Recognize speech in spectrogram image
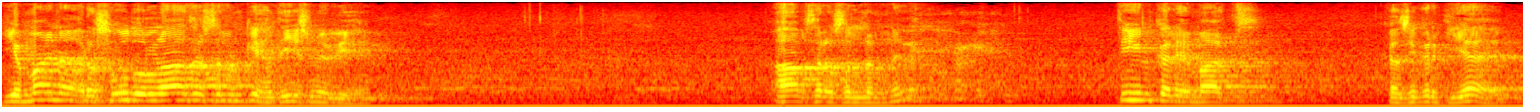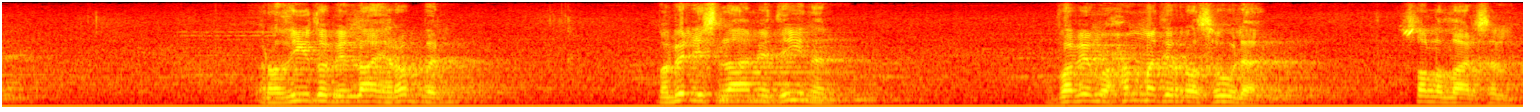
یہ معنی رسول اللہ صلی اللہ علیہ وسلم کی حدیث میں بھی ہے۔ آپ صلی اللہ علیہ وسلم نے تین کلمات کا ذکر کیا ہے۔ رضی تو بلّہ ربن وبل اسلام دین وب محمد الرسول صلی اللہ علیہ وسلم۔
